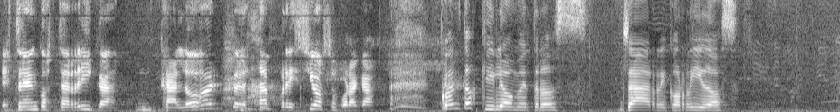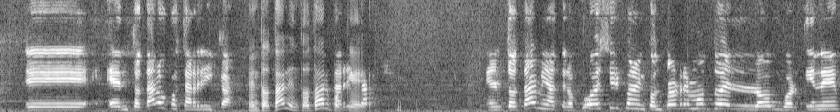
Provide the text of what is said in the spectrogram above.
Estoy en Costa Rica, calor, pero está precioso por acá. ¿Cuántos kilómetros ya recorridos? Eh, ¿En total o Costa Rica? En total, en total, porque... En total, mira, te lo puedo decir con el control remoto del longboard, tiene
